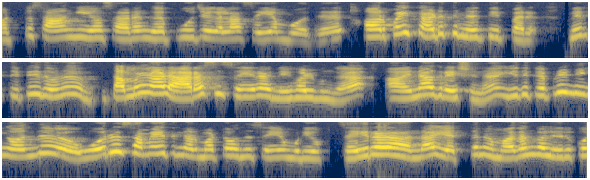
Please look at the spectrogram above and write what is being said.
மட்டும் சாங்கியம் சடங்கு பூஜைகள்லாம் செய்யும் போது அவர் போய் தடுத்து நிறுத்திருப்பாரு நிறுத்திட்டு இது வந்து தமிழ்நாடு அரசு செய்யற நிகழ்வுங்க இனாகிரேஷன் இதுக்கு எப்படி நீங்க வந்து ஒரு சமயத்தினர் மட்டும் வந்து செய்ய முடியும்? செய்யற இருந்தா எத்தனை மதங்கள் இருக்கோ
